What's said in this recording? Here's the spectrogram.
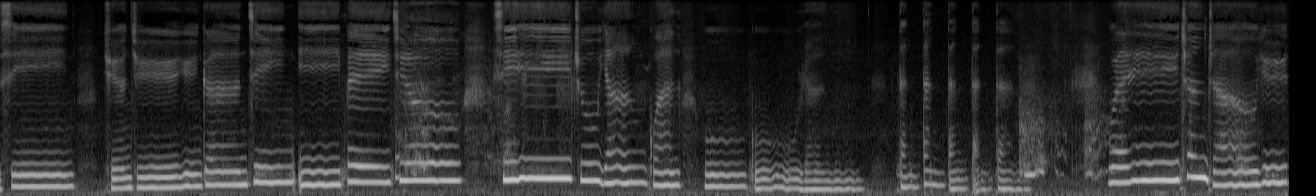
新。劝君更尽一杯酒，西出阳关无故人。噔噔噔噔噔。渭城朝雨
